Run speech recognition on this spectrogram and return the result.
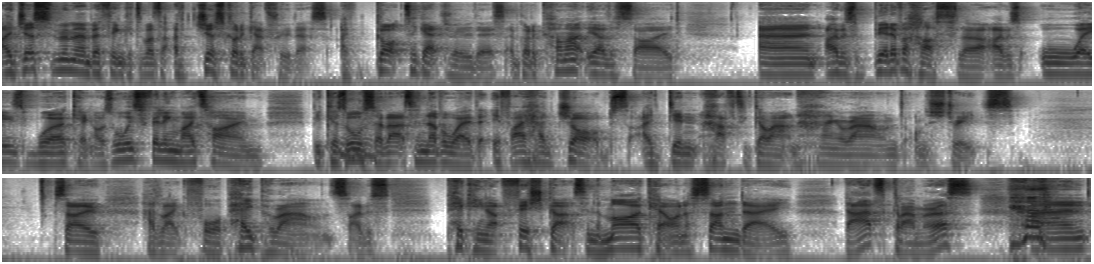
I just remember thinking to myself, I've just got to get through this. I've got to get through this. I've got to come out the other side. And I was a bit of a hustler. I was always working. I was always filling my time because also mm. that's another way that if I had jobs, I didn't have to go out and hang around on the streets. So I had like four paper rounds. I was picking up fish guts in the market on a Sunday. That's glamorous. and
